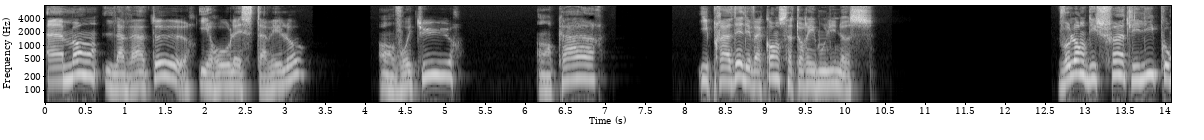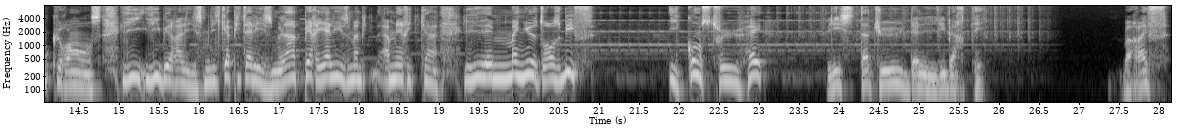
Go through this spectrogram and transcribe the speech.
Un man, la vingt heures, il roulait à vélo, en voiture, en car. Il prenait des vacances à Torremolinos volant disfinte les libres concurrences, le libéralisme, le capitalisme, l'impérialisme américain, les magneux transbifs. Il construisait les statues de liberté. Bref,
